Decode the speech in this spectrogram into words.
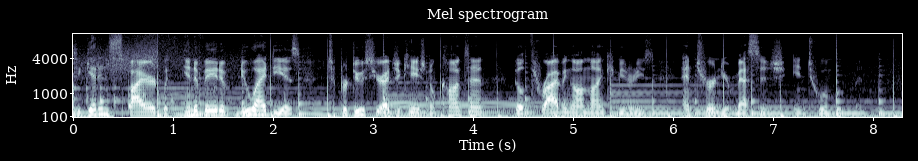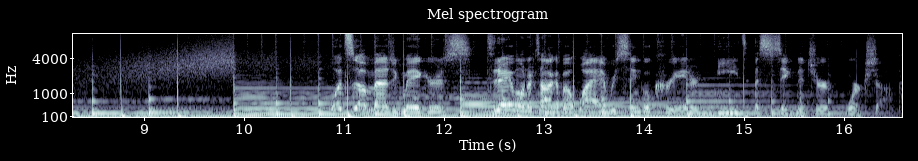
to get inspired with innovative new ideas to produce your educational content, build thriving online communities, and turn your message into a movement. What's up, Magic Makers? Today I want to talk about why every single creator needs a signature workshop.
